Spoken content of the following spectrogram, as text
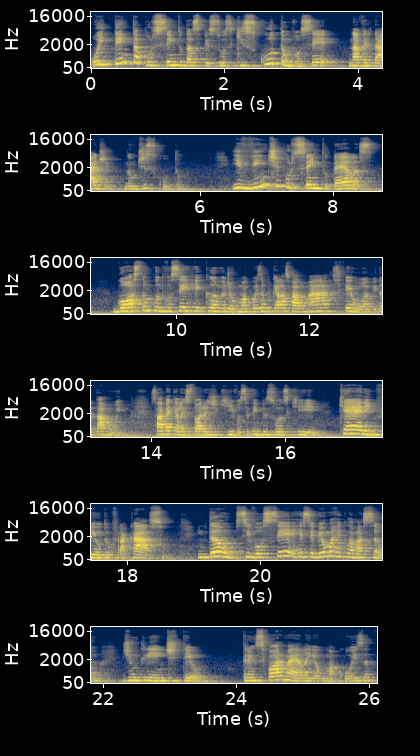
80% das pessoas que escutam você, na verdade, não te escutam. E 20% delas gostam quando você reclama de alguma coisa porque elas falam: "Ah, se ferrou, a vida tá ruim". Sabe aquela história de que você tem pessoas que querem ver o teu fracasso? Então, se você recebeu uma reclamação de um cliente teu, transforma ela em alguma coisa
